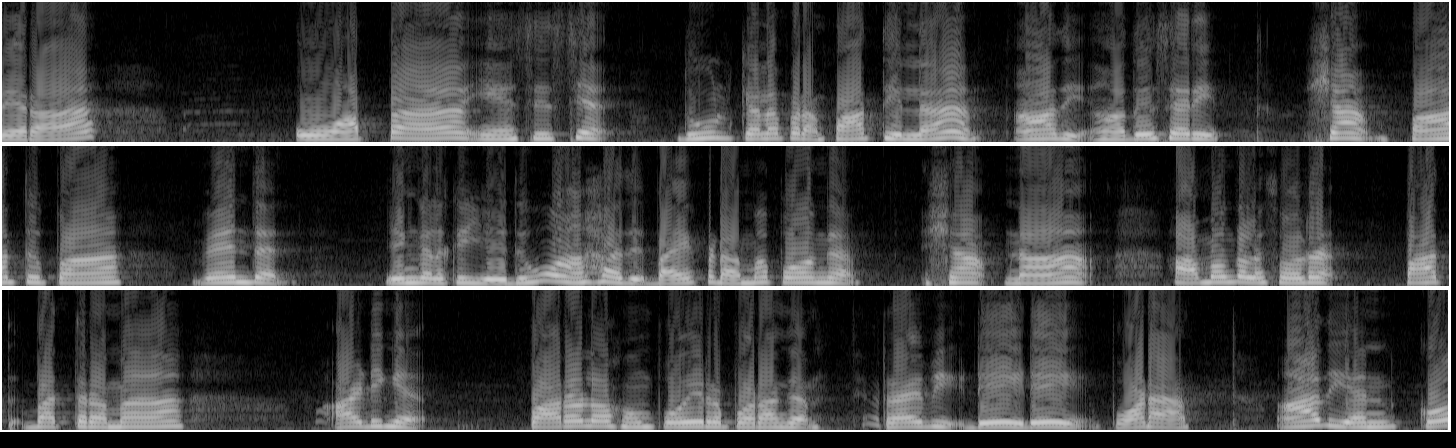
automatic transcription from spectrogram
பேரா? உன் அப்பா என் சிஷ்யன் தூள் கிளப்புறான் பார்த்தில்ல ஆதி அது சரி. ஷாம் பார்த்துப்பா வேந்தன் எங்களுக்கு எதுவும் ஆகாது பயப்படாமல் போங்க. ஷாம் நான் அவங்கள சொல்கிறேன் பார்த்து பத்திரமா அடிங்க பரலோகம் போயிட போகிறாங்க ரவி டேய் டேய் போடா. ஆதியன் கோ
